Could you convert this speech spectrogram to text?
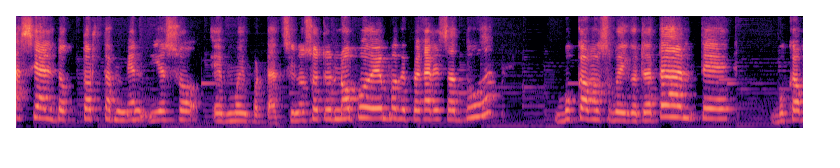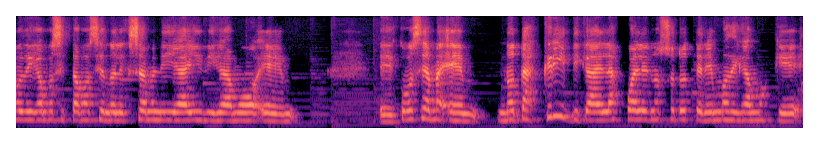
hacia el doctor también y eso es muy importante. Si nosotros no podemos despejar esas dudas, buscamos un médico tratante, buscamos, digamos, si estamos haciendo el examen y hay, digamos, em, eh, ¿cómo se llama? Em, notas críticas en las cuales nosotros tenemos, digamos, que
